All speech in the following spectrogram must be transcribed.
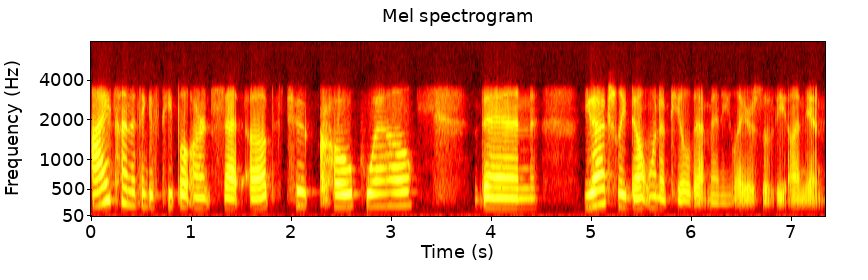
I kind of think if people aren't set up to cope well, then you actually don't want to peel that many layers of the onion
